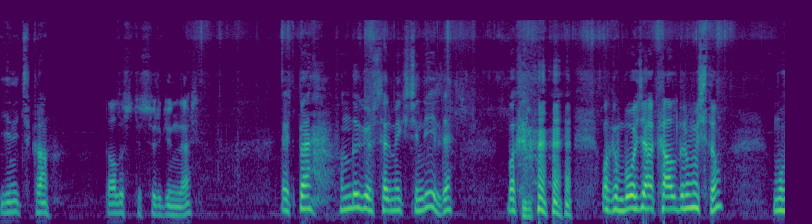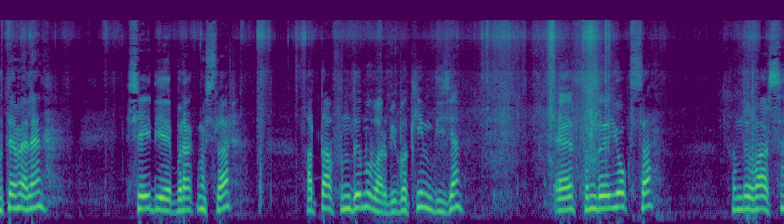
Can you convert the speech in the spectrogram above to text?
yeni çıkan dal üstü sürgünler. Evet ben fındığı göstermek için değil de bakın bakın bu ocağı kaldırmıştım. Muhtemelen şey diye bırakmışlar. Hatta fındığı mı var bir bakayım diyeceğim. Eğer fındığı yoksa fındığı varsa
